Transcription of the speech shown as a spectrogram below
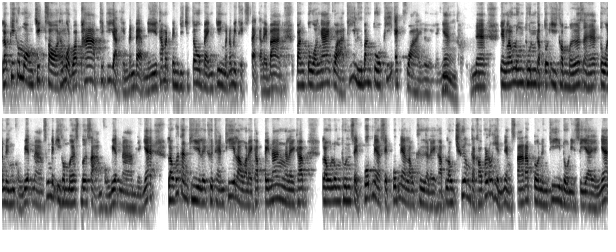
แล้วพี่ก็มองจิ๊กซอทั้งหมดว่าภาพที่พี่อยากเห็นมันแบบนี้ ถ้ามันเป็น digital banking มันต้องมี tech stack อะไรบ้าง บางตัวง่ายกว่าที่หรือบางตัวพี่ acquire เลยอย่างเงี้ยนะอย่างเราลงทุนกับตัวอีคอมเมิร์ซนะฮะตัวหนึ่งของเวียดนาม ซึ่งเป็นอีคอมเมิร์ซเบอร์สามของเวียดนามอย่างเงี้ยเราก็ทันทีเลยคือแทนที่เราอะไรครับไปนั่งอะไรครับ เราลงทุนเสร็จปุ๊บเนี่ยเสร็จปุ๊บเนี่ยเราคืออะไรครับ เราเชื่อมกับเขาเพราะเราเห็นอย่างสตาร์ทอัพตัวหนึ่งที่อินโดนีเซียอย่างเงี้ย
